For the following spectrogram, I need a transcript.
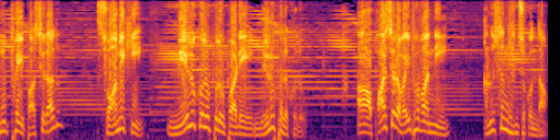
ముప్పై పాసురాలు స్వామికి మేలుకొలుపులు పాడే మేలుపలుకులు. ఆ పాసుర వైభవాన్ని అనుసంధించుకుందాం.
